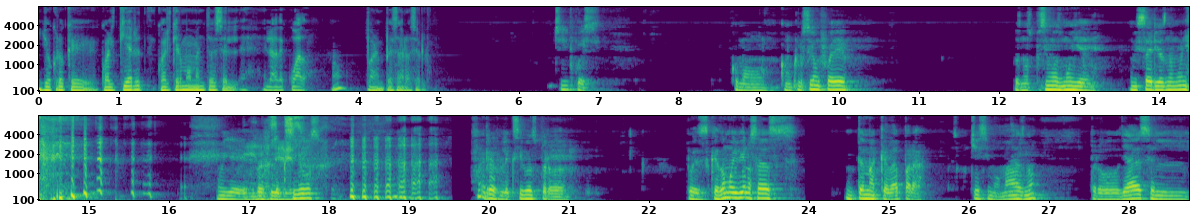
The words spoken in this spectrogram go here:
Yo creo que cualquier, cualquier momento es el, el adecuado, ¿no? Para empezar a hacerlo. Sí, pues como conclusión fue, pues nos pusimos muy, eh, muy serios, ¿no? Muy, muy eh, reflexivos. muy reflexivos, pero pues quedó muy bien, o sea, es un tema que da para pues, muchísimo más, ¿no? Pero ya es el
